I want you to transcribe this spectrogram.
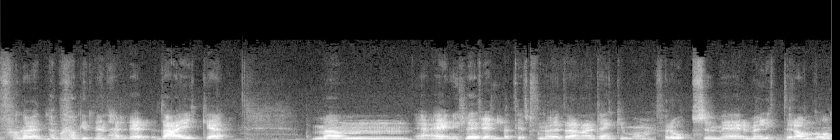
fornøyd med bloggen min heller. Det er jeg ikke. Men jeg er egentlig relativt fornøyd der når jeg tenker meg om. For å oppsummere meg litt nå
